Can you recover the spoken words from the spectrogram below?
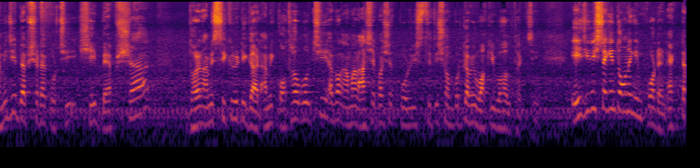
আমি যে ব্যবসাটা করছি, সেই ব্যবসা, ধরেন আমি সিকিউরিটি গার্ড আমি কথাও বলছি এবং আমার আশেপাশের পরিস্থিতি সম্পর্কে আমি ওয়াকিবহাল থাকছি। এই জিনিসটা কিন্তু অনেক ইম্পর্টেন্ট একটা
